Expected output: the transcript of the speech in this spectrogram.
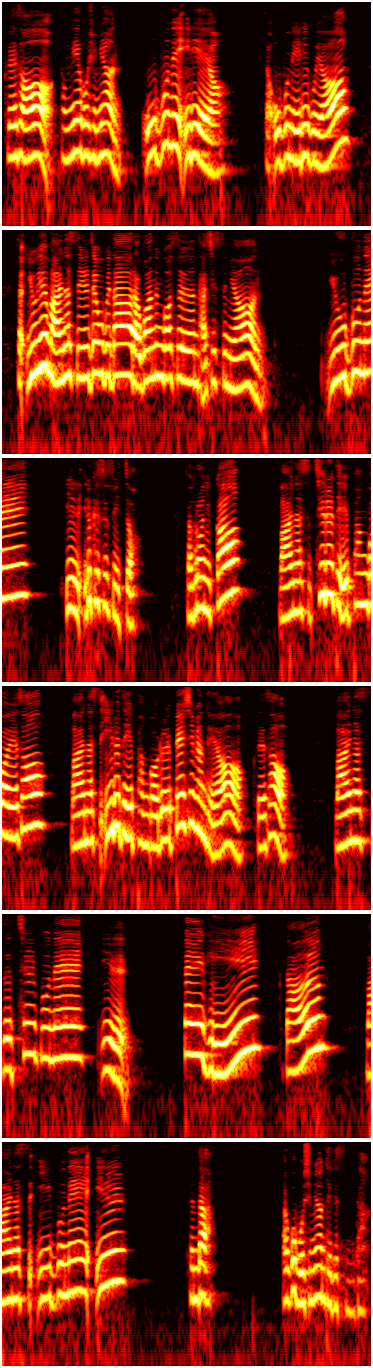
그래서 정리해 보시면 5분의 1이에요. 자, 5분의 1이고요. 자, u의 마이너스 1제곱이다 라고 하는 것은 다시 쓰면 u분의 1 이렇게 쓸 수 있죠. 자, 그러니까 마이너스 7을 대입한 거에서 마이너스 2를 대입한 거를 빼시면 돼요. 그래서 마이너스 7분의 1 빼기 그 다음 마이너스 2분의 1 된다 라고 보시면 되겠습니다.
